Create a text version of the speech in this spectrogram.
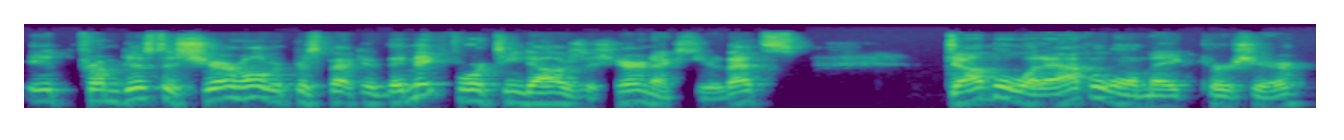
it from just a shareholder perspective, they make fourteen dollars a share next year. That's double what Apple will make per share.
